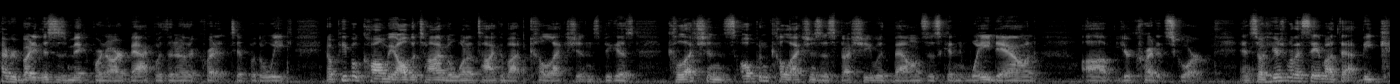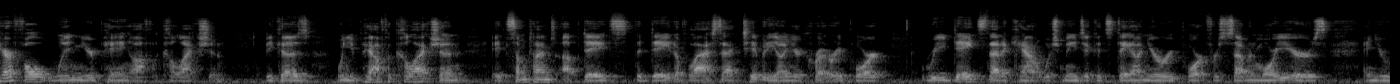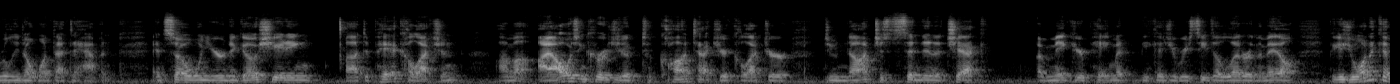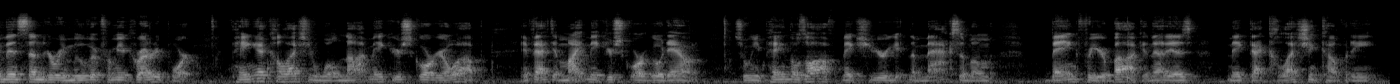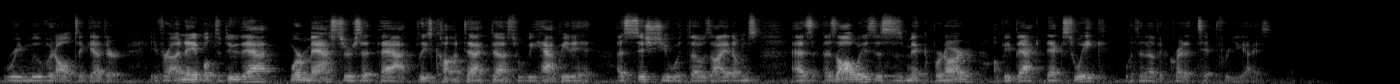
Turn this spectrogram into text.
Hi everybody, this is Mick Bernard back with another credit tip of the week. You know, people call me all the time and want to talk about collections because collections, open collections, especially with balances, can weigh down uh, your credit score. And so here's what I say about that. Be careful when you're paying off a collection because when you pay off a collection, it sometimes updates the date of last activity on your credit report redates that account, which means it could stay on your report for seven more years, and you really don't want that to happen. And so when you're negotiating uh, to pay a collection, um, uh, I always encourage you to, to contact your collector. Do not just send in a check make your payment because you received a letter in the mail because you want to convince them to remove it from your credit report. Paying a collection will not make your score go up. In fact, it might make your score go down. So when you're paying those off, make sure you're getting the maximum bang for your buck, and that is make that collection company remove it altogether. If you're unable to do that, we're masters at that. Please contact us. We'll be happy to assist you with those items. As, as always, this is Mick Bernard. I'll be back next week with another credit tip for you guys.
